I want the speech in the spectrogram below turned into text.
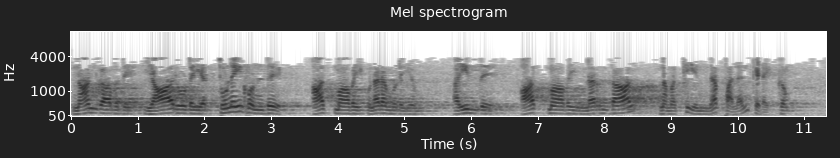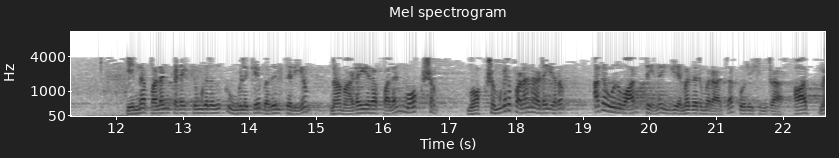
நான்காவது யாருடைய துணை கொண்டு ஆத்மாவை உணர முடியும்? ஐந்து ஆத்மாவை உணர்ந்தால் நமக்கு என்ன பலன் கிடைக்கும்? என்ன பலன் கிடைக்குங்கிறதுக்கு உங்களுக்கே பதில் தெரியும். நாம் அடையிற பலன் மோக்ஷம். மோக்ஷங்கிற பலன் அடையிறோம். அத ஒரு வார்த்தையில இங்கு யம தர்மராஜா கூறுகின்றார். ஆத்ம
